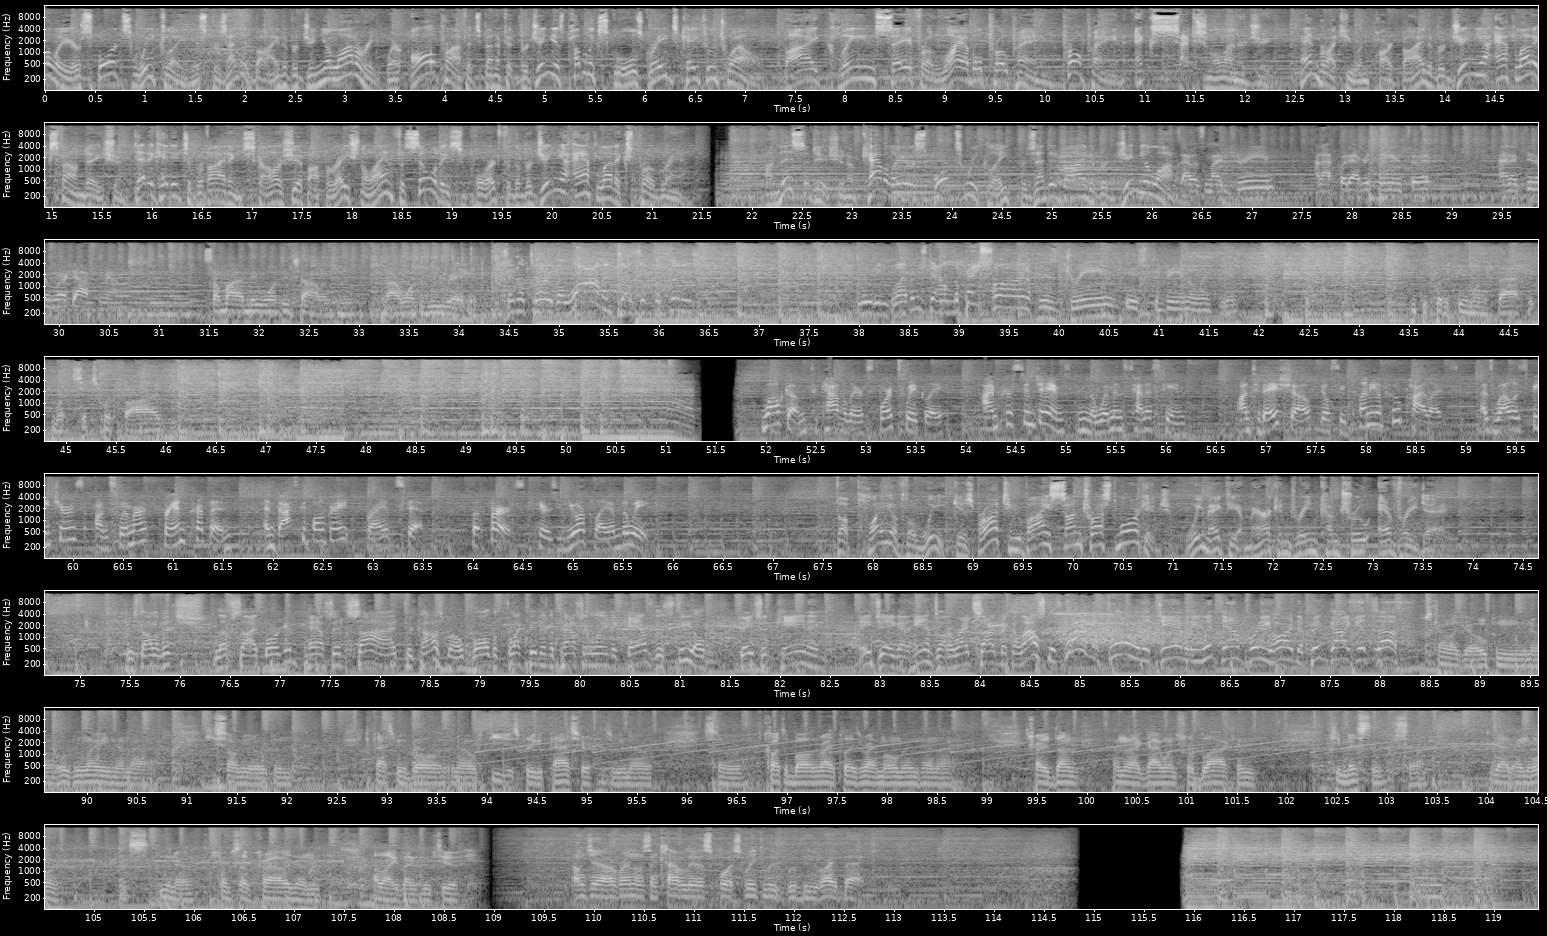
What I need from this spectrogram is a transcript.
Cavalier Sports Weekly is presented by the Virginia Lottery, where all profits benefit Virginia's public schools grades K through 12. Buy clean, safe, reliable propane. Propane, exceptional energy. And brought to you in part by the Virginia Athletics Foundation, dedicated to providing scholarship, operational, and facility support for the Virginia Athletics Program. On this edition of Cavalier Sports Weekly, presented by the Virginia Lottery. That was my dream, and I put everything into it, and it didn't work out for me. Somebody may want to challenge me, and I want to be ready. Singletary the lob and Joseph the finish. Looting Blevins down the baseline. His dream is to be an Olympian. He could put a team on his back at what six foot five. Welcome to Cavalier Sports Weekly. I'm Kristen James from the women's tennis team. On today's show, you'll see plenty of hoop highlights, as well as features on swimmer Fran Crippen and basketball great Bryant Stith. But first, here's your play of the week. The play of the week is brought to you by SunTrust Mortgage. We make the American dream come true every day. Kristalovich, left side Morgan, pass inside to Cosmo. Ball deflected in the passing lane to Cavs. The steal. Jason Cain and AJ got hands on the right side. Mikalauskas running the floor with a jam, and he went down pretty hard. The big guy gets up. It's kind of like an open, you know, open lane, and uh, he saw me open. He passed me the ball. You know, DJ's a pretty good passer, as we know. So caught the ball in the right place, right moment, and uh, tried to dunk. And that guy went for a block, and he missed him. So got end one. It's you know, pumps up crowd, and I like dunking too. I'm J.R. Reynolds, and Cavalier Sports Weekly will be right back.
